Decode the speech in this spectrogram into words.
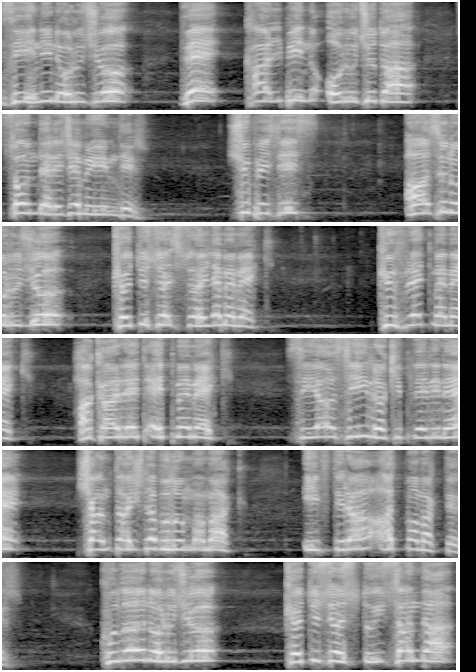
zihnin orucu ve kalbin orucu da son derece mühimdir. Şüphesiz ağzın orucu kötü söz söylememek, küfretmemek, hakaret etmemek, siyasi rakiplerine şantajda bulunmamak, iftira atmamaktır. Kulağın orucu kötü söz duysan da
